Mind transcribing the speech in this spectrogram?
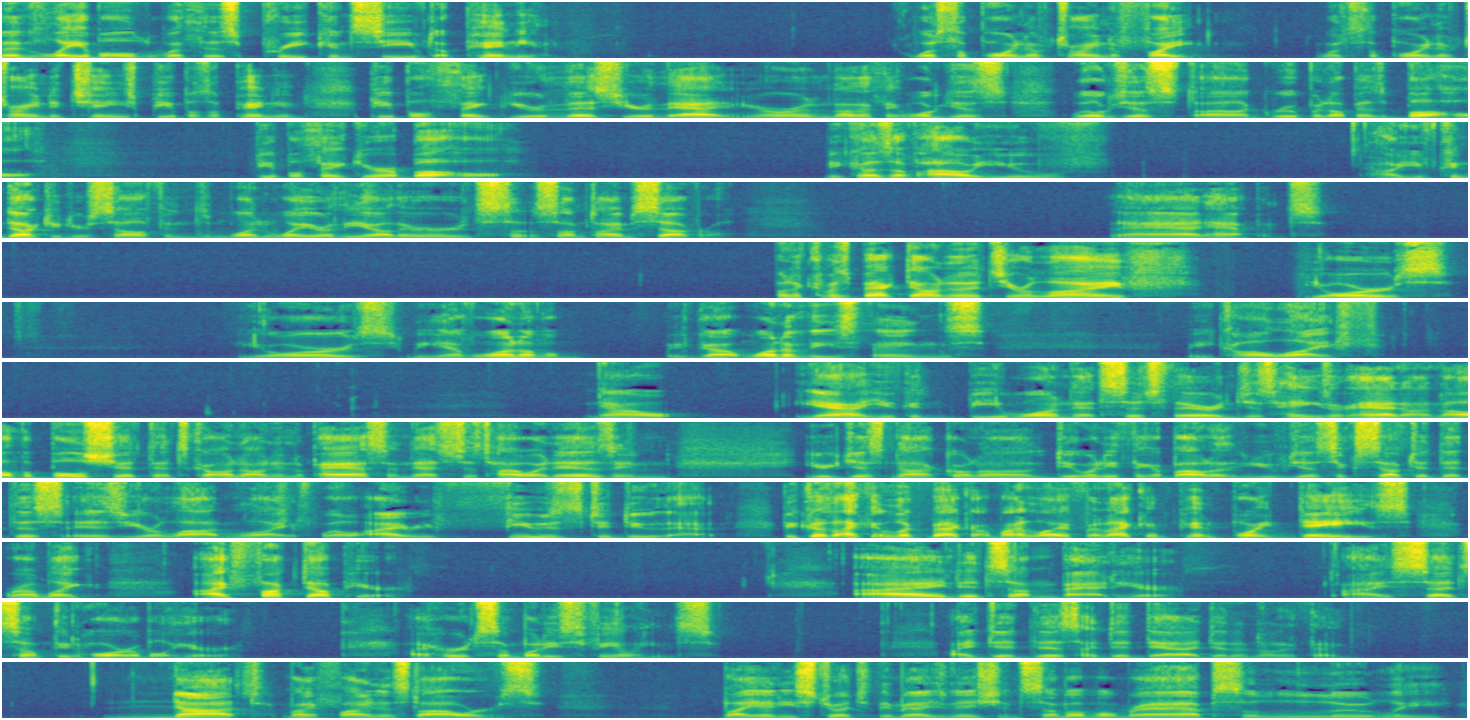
been labeled with this preconceived opinion. What's the point of trying to fight? What's the point of trying to change people's opinion? People think you're this, you're that, or another thing. We'll just we'll just uh, group it up as butthole. People think you're a butthole because of how you've how you've conducted yourself in one way or the other, or sometimes several. That happens. But it comes back down to it's your life, yours, yours. We have one of them. We've got one of these things we call life. Now, yeah, you could be one that sits there and just hangs her head on all the bullshit that's gone on in the past, and that's just how it is, and you're just not going to do anything about it. You've just accepted that this is your lot in life. Well, I refuse to do that because I can look back on my life and I can pinpoint days where I'm like, I fucked up here. I did something bad here. I said something horrible here. I hurt somebody's feelings. I did this, I did that, I did another thing. Not my finest hours by any stretch of the imagination. Some of them are absolutely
